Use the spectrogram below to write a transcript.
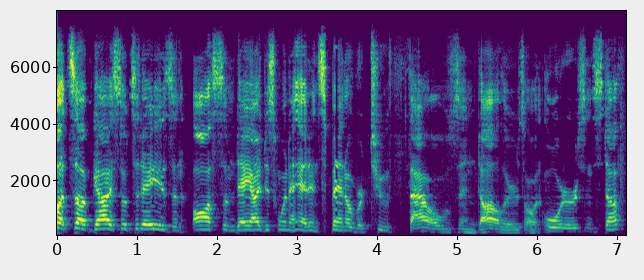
What's up guys? So today is an awesome day. I just went ahead and spent over $2,000 on orders and stuff.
